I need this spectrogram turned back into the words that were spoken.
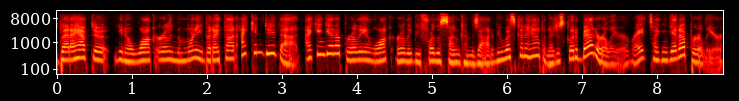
but I have to, you know, walk early in the morning. But I thought I can do that. I can get up early and walk early before the sun comes out. I mean, what's going to happen? I just go to bed earlier, right? So I can get up earlier.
